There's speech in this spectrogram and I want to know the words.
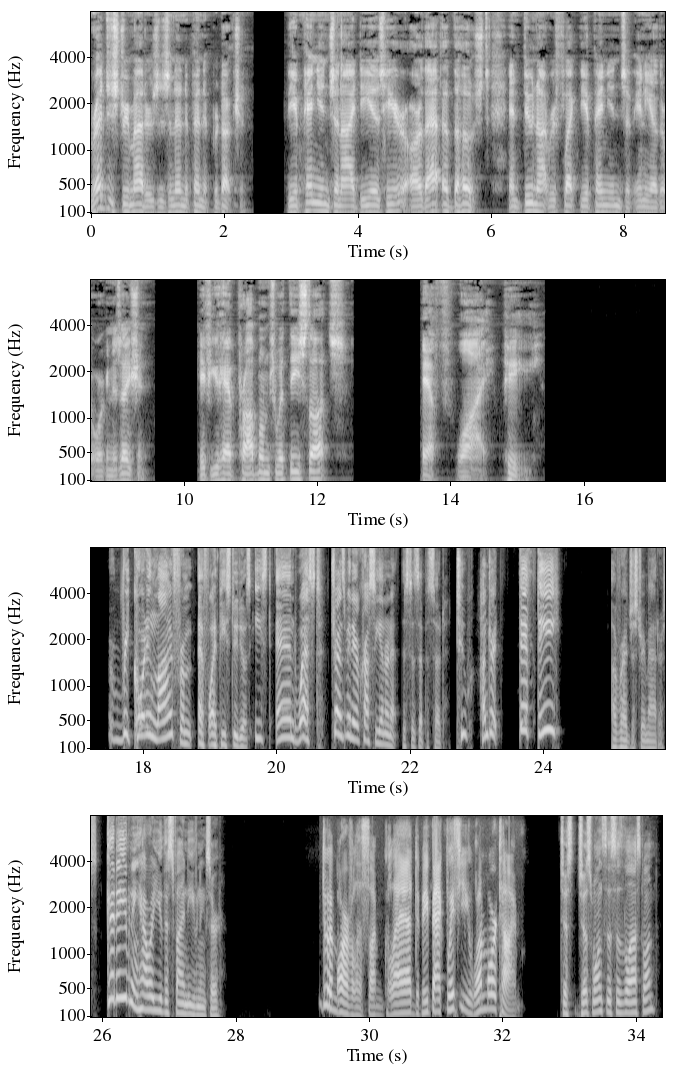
Registry Matters is an independent production. The opinions and ideas here are that of the host and do not reflect the opinions of any other organization. If you have problems with these thoughts, FYP. Recording live from FYP Studios East and West, transmitting across the internet. This is episode 250 of Registry Matters. Good evening. How are you this fine evening, sir? Doing marvelous. I'm glad to be back with you one more time. Just just once. This is the last one.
